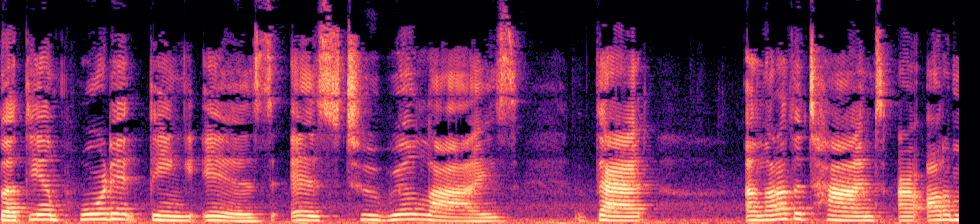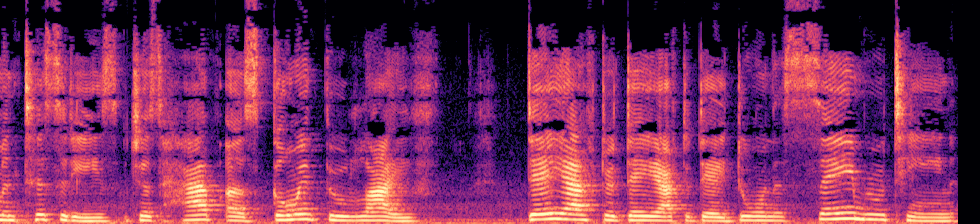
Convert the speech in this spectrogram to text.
But the important thing is is to realize that a lot of the times our automaticities just have us going through life day after day after day doing the same routine,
